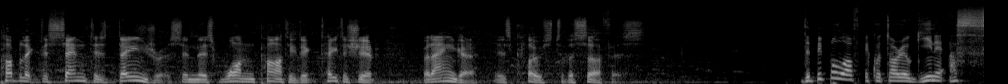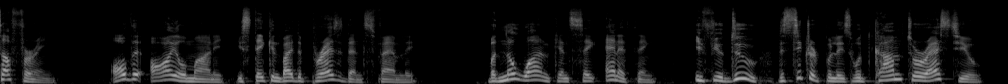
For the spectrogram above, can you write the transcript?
Public dissent is dangerous in this one-party dictatorship, but anger is close to the surface. The people of Equatorial Guinea are suffering. All the oil money is taken by the president's family but no one can say anything. If you do, the secret police would come to arrest you.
